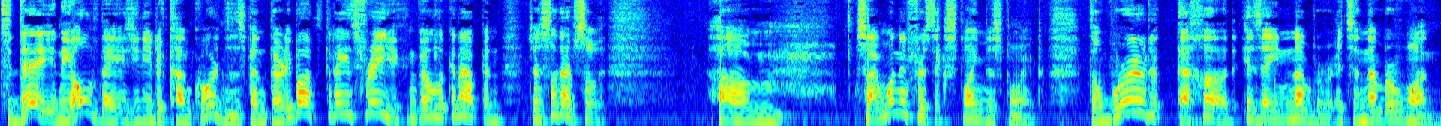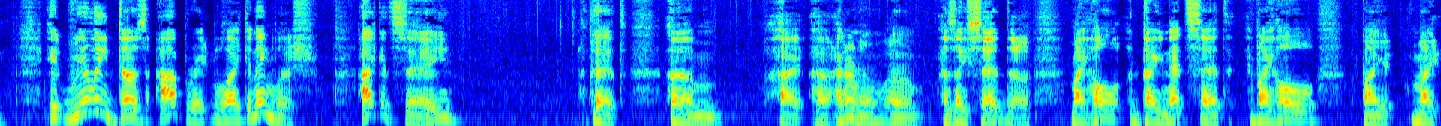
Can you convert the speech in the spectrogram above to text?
today, in the old days, you need a concordance and spend 30 bucks. Today it's free. You can go look it up and just look it up. So, um, so I want to first explain this point. The word echad is a number. It's a number one. It really does operate like in English. I could say that um, I uh, I don't know. Uh, as I said, uh, my whole dinette set, my whole my my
